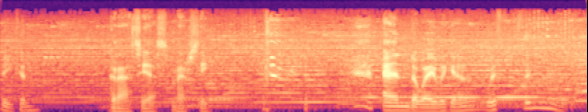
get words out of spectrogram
Beacon? Gracias, merci. And away we go with the news.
